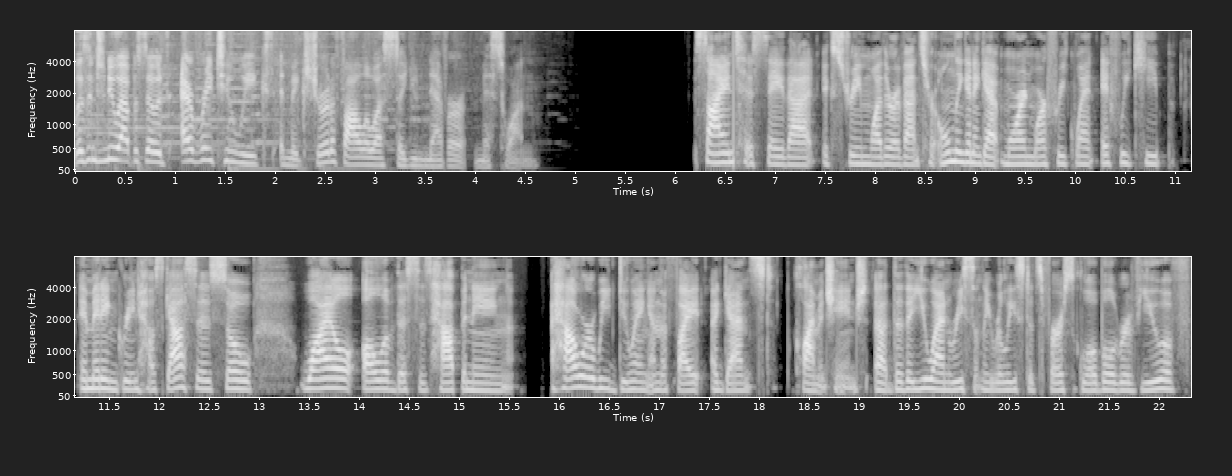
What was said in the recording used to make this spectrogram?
Listen to new episodes every two weeks and make sure to follow us so you never miss one. Scientists say that extreme weather events are only going to get more and more frequent if we keep emitting greenhouse gases. So, while all of this is happening, how are we doing in the fight against climate change? Uh, the, the UN recently released its first global review of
